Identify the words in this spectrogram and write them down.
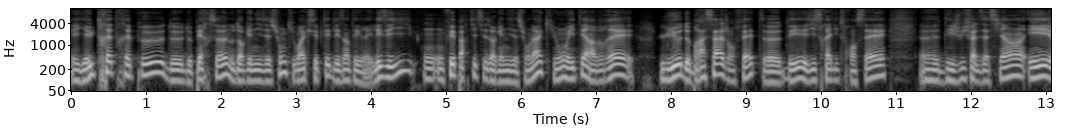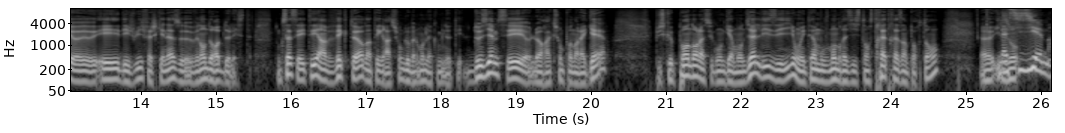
Et il y a eu très très peu de, personnes ou d'organisations qui ont accepté de les intégrer. Les EI ont, fait partie de ces organisations-là qui ont été un vrai lieu de brassage en fait euh, des Israélites français, euh, des Juifs alsaciens et, euh, des Juifs ashkénazes venant d'Europe de l'Est. Donc ça, ça a été un vecteur d'intégration globalement de la communauté. Deuxième, c'est leur action pendant la guerre puisque pendant la Seconde Guerre mondiale, les EI ont été un mouvement de résistance très très important. la sixième.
